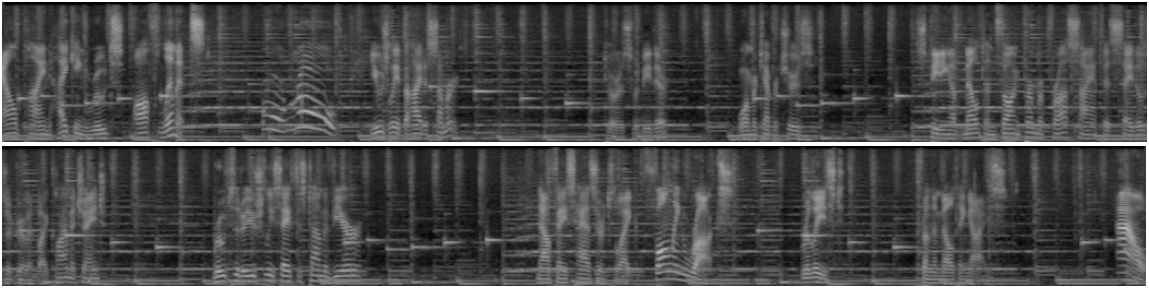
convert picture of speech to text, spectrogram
alpine hiking routes off limits. Oh no! Usually at the height of summer, tourists would be there. Warmer temperatures speeding up melt and thawing permafrost. Scientists say those are driven by climate change. Routes that are usually safe this time of year now face hazards like falling rocks released from the melting ice. Ow!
